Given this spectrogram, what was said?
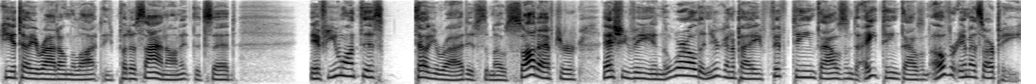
Kia Telluride on the lot. He put a sign on it that said, "If you want this Telluride, it's the most sought after SUV in the world, and you're going to pay fifteen thousand to eighteen thousand over MSRP,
